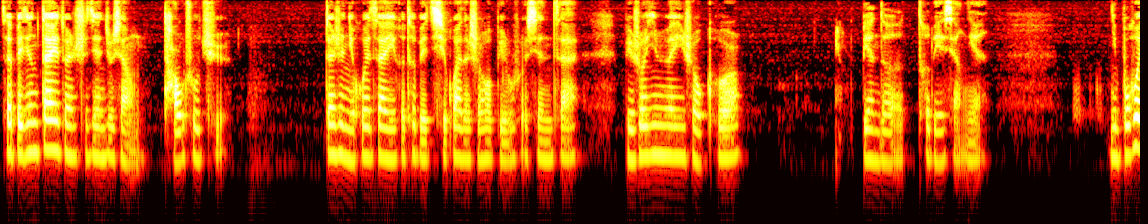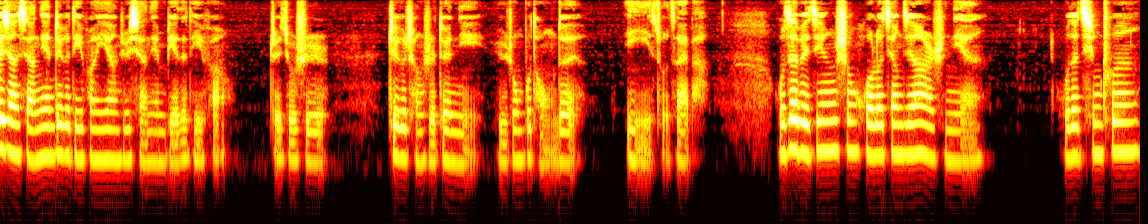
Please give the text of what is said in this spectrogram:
在北京待一段时间就想逃出去。但是你会在一个特别奇怪的时候，比如说现在，比如说因为一首歌变得特别想念。你不会像想念这个地方一样去想念别的地方，这就是这个城市对你与众不同的意义所在吧。我在北京生活了将近二十年，我的青春、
